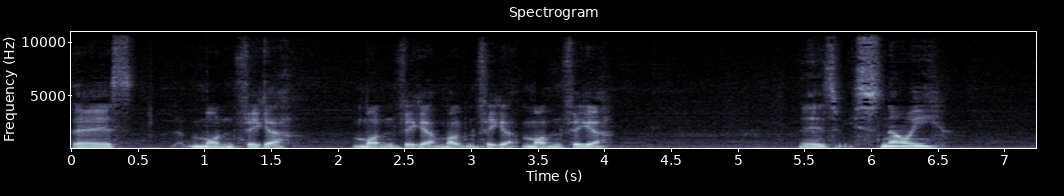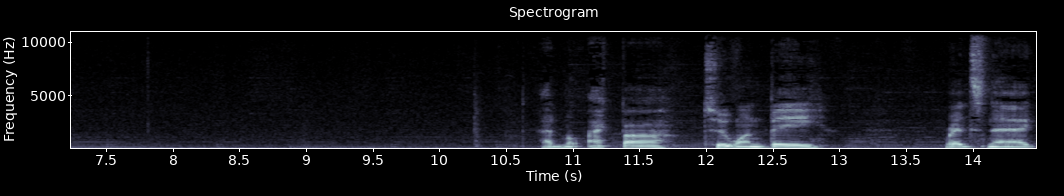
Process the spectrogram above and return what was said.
There's modern figure, modern figure, modern figure, modern figure. There's me Snowy. Admiral Ackbar. 2-1B, red snag,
